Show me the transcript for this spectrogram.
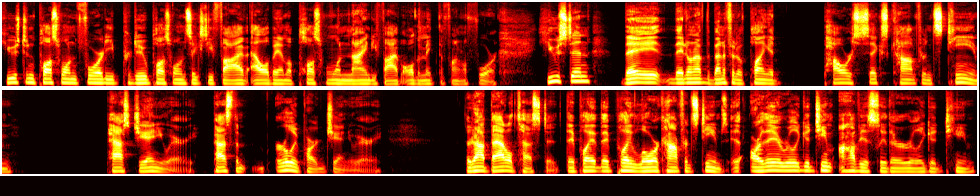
Houston plus 140, Purdue plus 165, Alabama plus 195, all to make the final four. Houston, they they don't have the benefit of playing a Power Six conference team past January, past the early part of January. They're not battle tested. They play they play lower conference teams. Are they a really good team? Obviously, they're a really good team.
